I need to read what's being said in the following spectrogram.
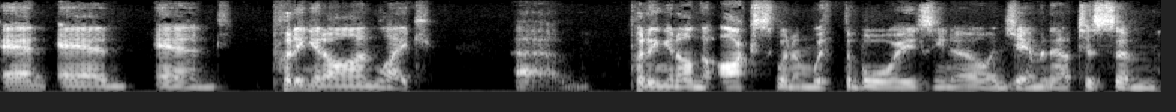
and and and putting it on like um, putting it on the aux when I'm with the boys, you know, and jamming out to some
